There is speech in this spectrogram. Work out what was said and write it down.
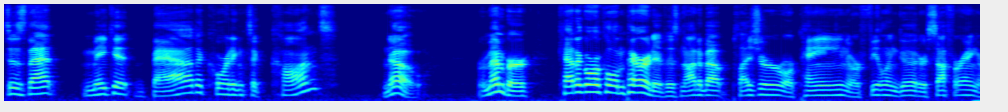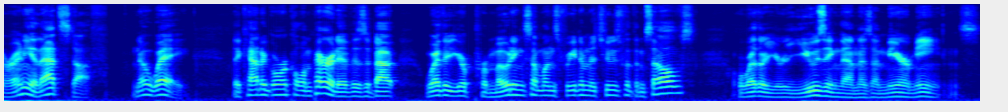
Does that make it bad according to Kant? No. Remember, categorical imperative is not about pleasure or pain or feeling good or suffering or any of that stuff. No way. The categorical imperative is about whether you're promoting someone's freedom to choose for themselves or whether you're using them as a mere means.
